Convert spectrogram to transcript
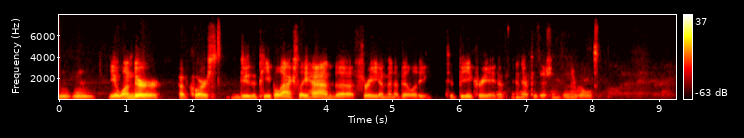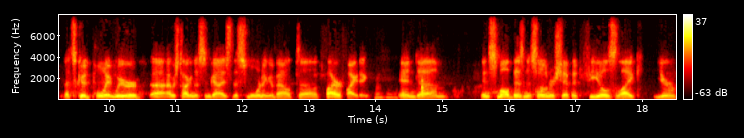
mm-hmm. you wonder of course do the people actually have the freedom and ability to be creative in their positions and their roles. That's a good point. We were uh, I was talking to some guys this morning about uh, firefighting, mm-hmm. and um, in small business ownership, it feels like you're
